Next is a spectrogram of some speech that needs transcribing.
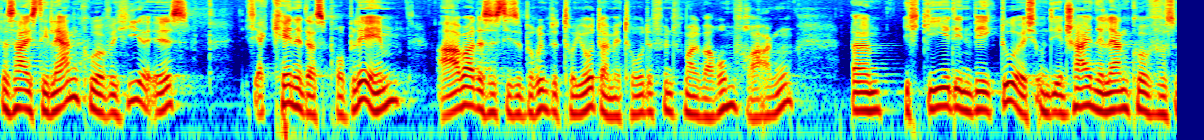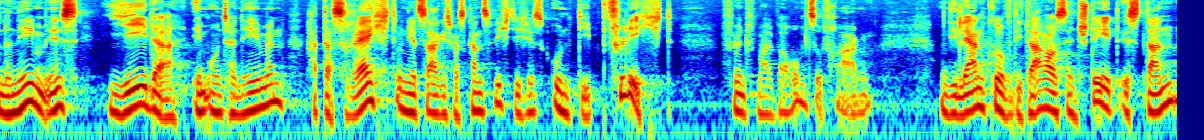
Das heißt, die Lernkurve hier ist, ich erkenne das Problem, aber das ist diese berühmte Toyota-Methode, fünfmal Warum fragen. Ähm, ich gehe den Weg durch und die entscheidende Lernkurve fürs Unternehmen ist, jeder im Unternehmen hat das Recht, und jetzt sage ich was ganz Wichtiges, und die Pflicht, fünfmal warum zu fragen. Und die Lernkurve, die daraus entsteht, ist dann,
